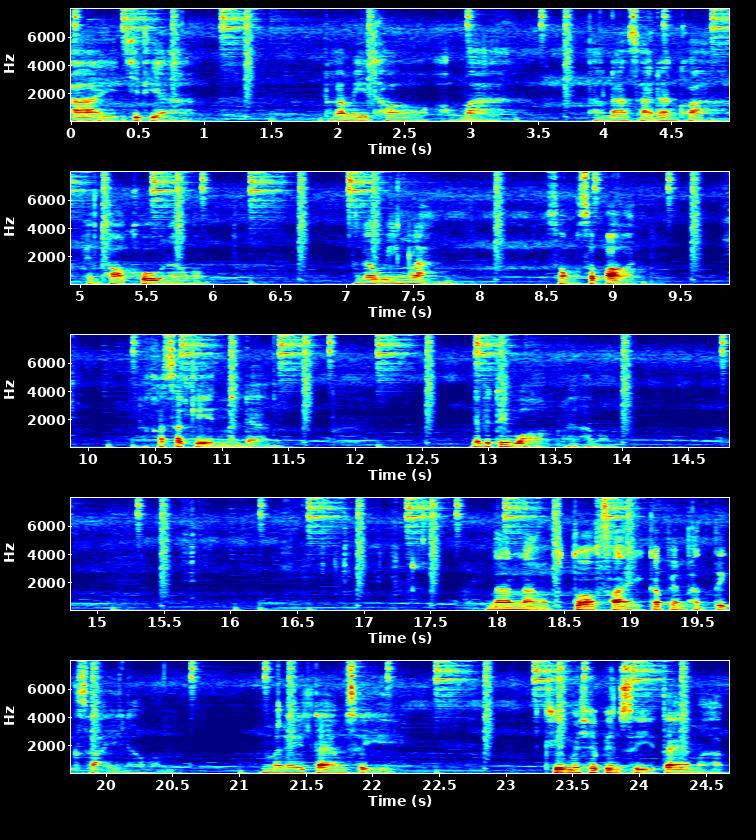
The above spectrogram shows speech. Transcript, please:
ค่าย GTR แล้วก็มีท่อออกมาทางด้านซ้ายด้านขวาเป็นท่อคู่นะครับผม แล้วก็วิ้งหลังส่งสปอร์ต แล้วก็สกรีนเหมือนเดิม Liberty Walk นะครับผม ด้านหลังตัวไฟก็เป็นพลาสติกใสนะครับผม ไม่ได้แต้มสี คือไม่ใช่เป็นสีแต้มครับ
